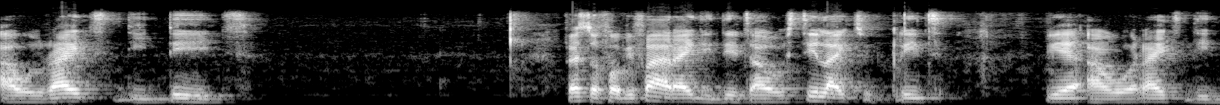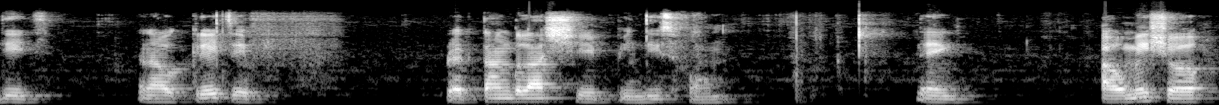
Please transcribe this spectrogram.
i will write the date first of all before i write the date i would still like to create where i will write the date. And i will create a rectangular shape in this form. Then i will make sure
